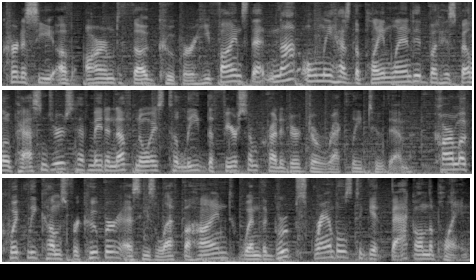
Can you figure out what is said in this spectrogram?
courtesy of armed thug Cooper, he finds that not only has the plane landed, but his fellow passengers have made enough noise to lead the fearsome predator directly to them. Karma quickly comes for Cooper as he's left behind when the group scrambles to get back on the plane.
